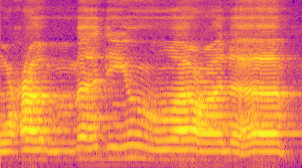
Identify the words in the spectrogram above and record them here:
Muhammedin ve ala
